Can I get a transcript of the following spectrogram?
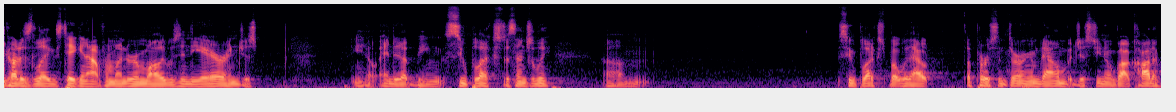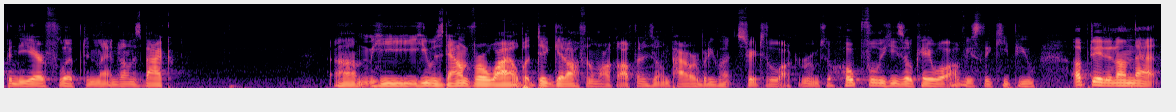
got his legs taken out from under him while he was in the air and just, you know, ended up being suplexed essentially. Um, suplexed, but without a person throwing him down, but just, you know, got caught up in the air, flipped, and landed on his back. Um, he he was down for a while, but did get off and walk off in his own power. But he went straight to the locker room. So hopefully he's okay. We'll obviously keep you updated on that.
